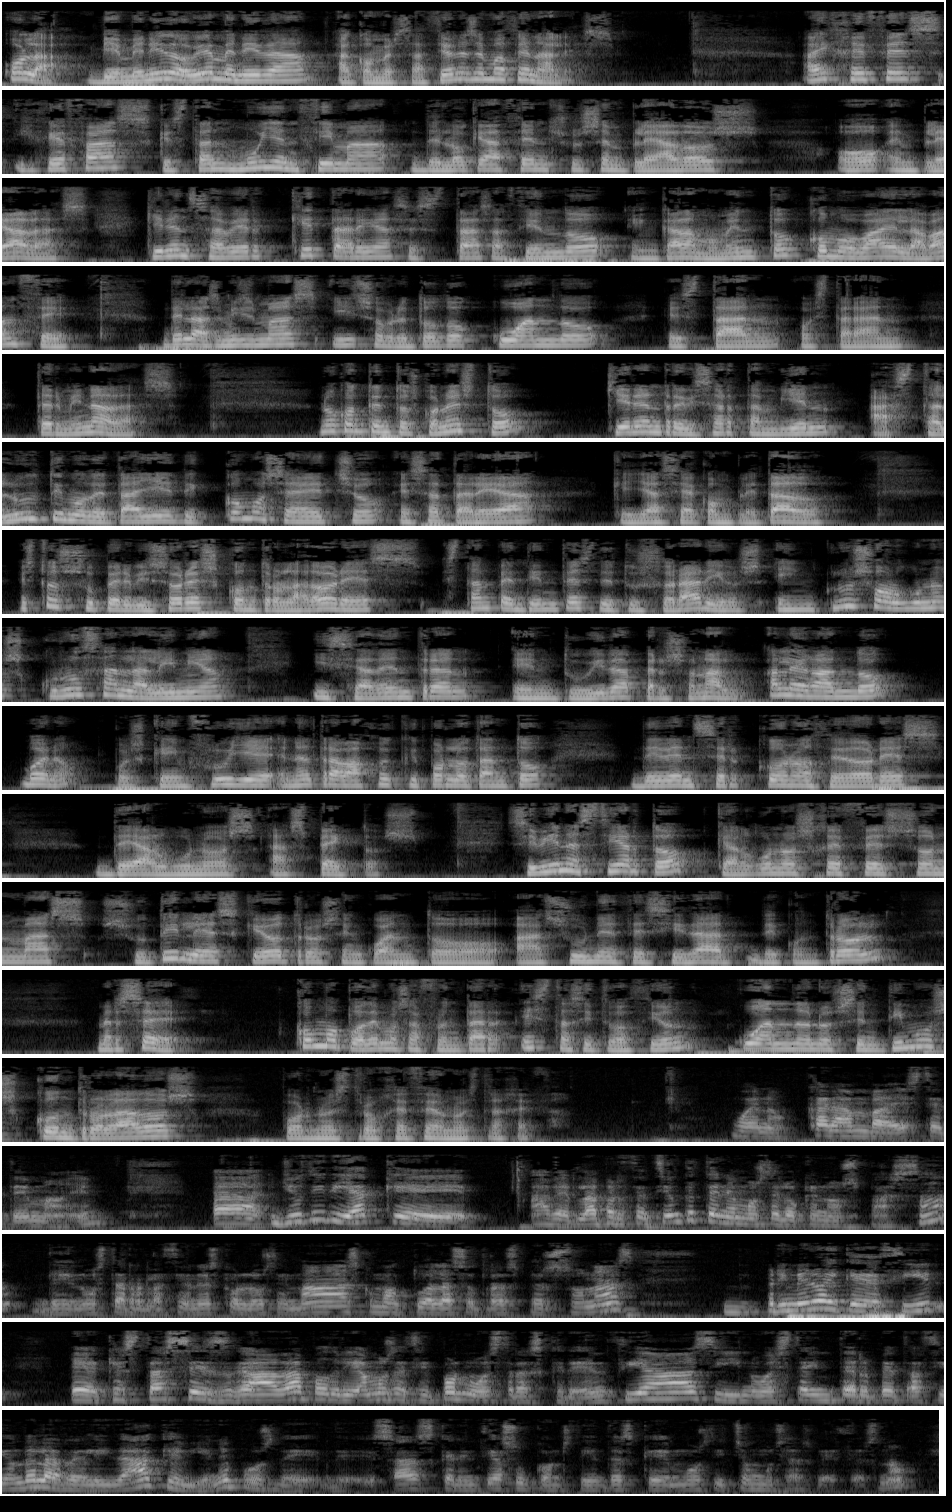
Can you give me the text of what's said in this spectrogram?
Hola, bienvenido o bienvenida a Conversaciones Emocionales. Hay jefes y jefas que están muy encima de lo que hacen sus empleados o empleadas. Quieren saber qué tareas estás haciendo en cada momento, cómo va el avance de las mismas y sobre todo cuándo están o estarán terminadas. No contentos con esto, quieren revisar también hasta el último detalle de cómo se ha hecho esa tarea que ya se ha completado. Estos supervisores controladores están pendientes de tus horarios e incluso algunos cruzan la línea y se adentran en tu vida personal, alegando, bueno, pues que influye en el trabajo y que por lo tanto deben ser conocedores de algunos aspectos. Si bien es cierto que algunos jefes son más sutiles que otros en cuanto a su necesidad de control, Merced, ¿cómo podemos afrontar esta situación cuando nos sentimos controlados por nuestro jefe o nuestra jefa. Bueno, caramba, este tema, ¿eh? Ah, yo diría que, a ver, la percepción que tenemos de lo que nos pasa, de nuestras relaciones con los demás, cómo actúan las otras personas, primero hay que decir eh, que está sesgada, podríamos decir, por nuestras creencias y nuestra interpretación de la realidad que viene pues de, de esas creencias subconscientes que hemos dicho muchas veces, ¿no?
